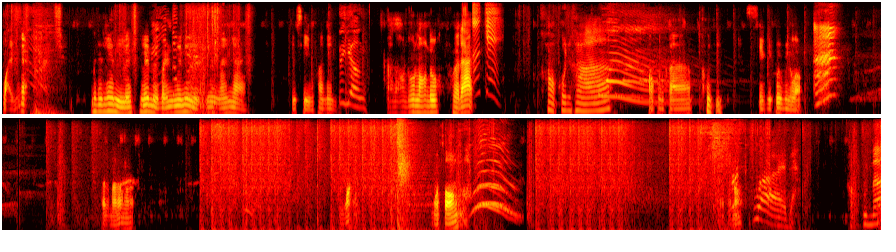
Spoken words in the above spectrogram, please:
ไหวไหมเนี่ย ไม่ได้เล่นเลย เล่นเหมือนกันนี่นี่เล่นแรงใหญ่ซีซีไม่ค่อยเล่นหรือยังอะลองดูลองดูเผื่อได้ ขอบคุณครับ ขอบคุณครับ เสียงพี่ปุ้ยมึงหรอกอะมาแล้วฮะ หัวหัวสอง First blood. ขอบคุณนะ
